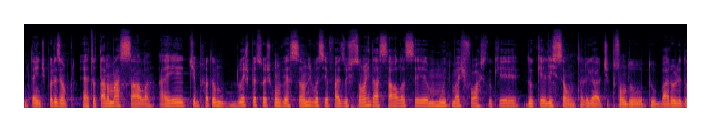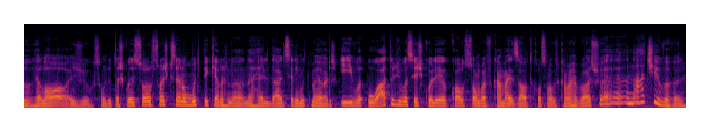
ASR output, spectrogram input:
entende? Por exemplo, é, tu tá numa sala, aí, tipo, só tem duas pessoas conversando e você faz os sons da sala ser muito mais fortes do que, do que eles são, tá ligado? Tipo, som do, do barulho do relógio, som de outras coisas, são sons que serão muito pequenos na, na realidade, serem muito maiores. E o, ato de você escolher qual som vai ficar mais alto, qual som vai ficar mais baixo, é narrativa, velho.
